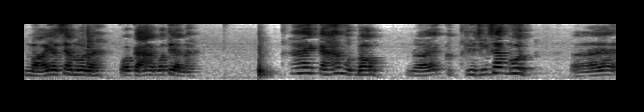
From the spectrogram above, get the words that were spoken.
mở anh em xem luôn này có cá là có tiền này. Hai cá một bầu. Đấy cực kỳ chính xác luôn. Đấy.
